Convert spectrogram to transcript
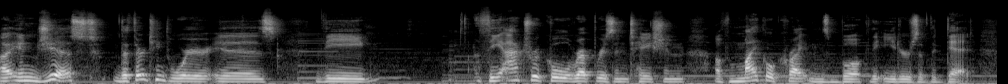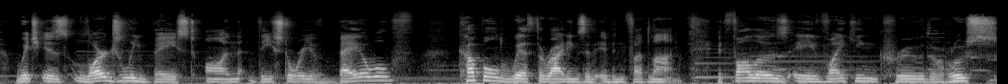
uh, in gist, The 13th Warrior is the theatrical representation of Michael Crichton's book, The Eaters of the Dead, which is largely based on the story of Beowulf coupled with the writings of Ibn Fadlan. It follows a Viking crew, the Rus,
